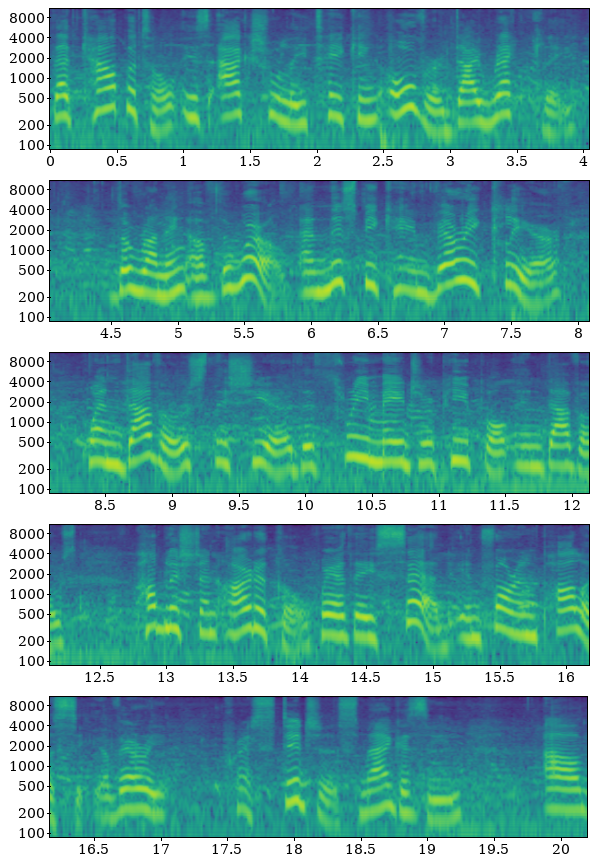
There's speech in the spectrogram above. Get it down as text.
that capital is actually taking over directly the running of the world. And this became very clear when Davos this year, the three major people in Davos, published an article where they said in Foreign Policy, a very prestigious magazine, um,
